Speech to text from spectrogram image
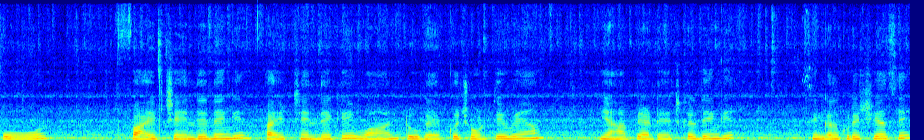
four, five chain ले लेंगे। फाइव चेन लेके वन, टू गैप को छोड़ते हुए हम यहाँ पे अटैच कर देंगे सिंगल क्रोशिया से।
